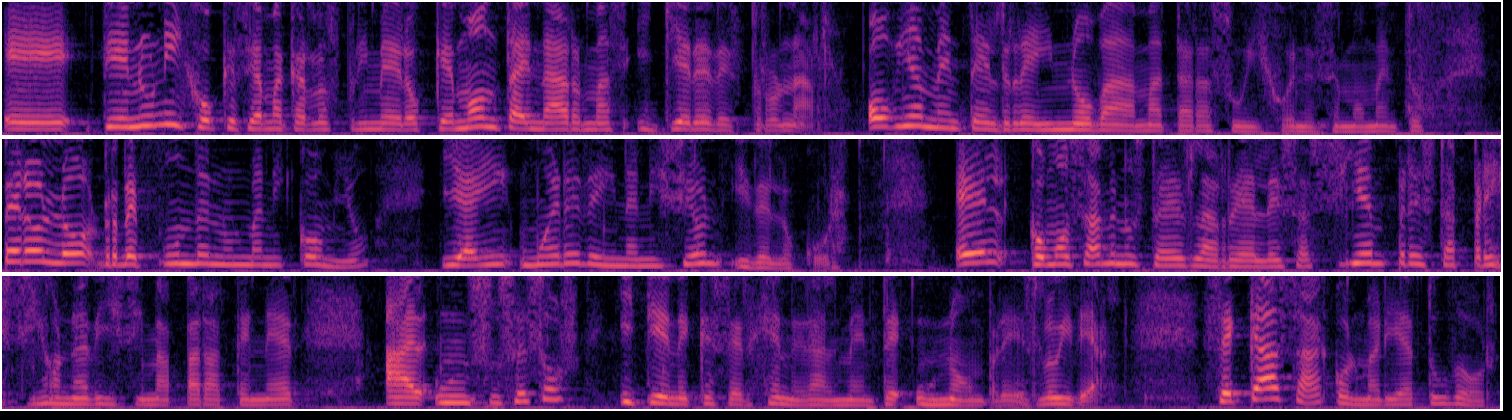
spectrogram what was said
eh, tiene un hijo que se llama Carlos I que monta en armas y quiere destronarlo. Obviamente el rey no va a matar a su hijo en ese momento, pero lo refunda en un manicomio y ahí muere de inanición y de locura. Él, como saben ustedes, la realeza siempre está presionadísima para tener a un sucesor y tiene que ser generalmente un hombre, es lo ideal. Se casa con María Tudor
